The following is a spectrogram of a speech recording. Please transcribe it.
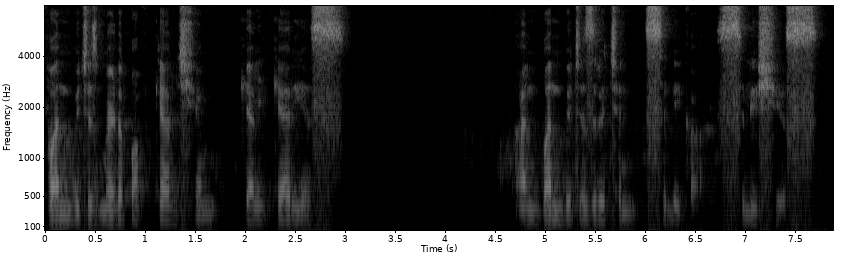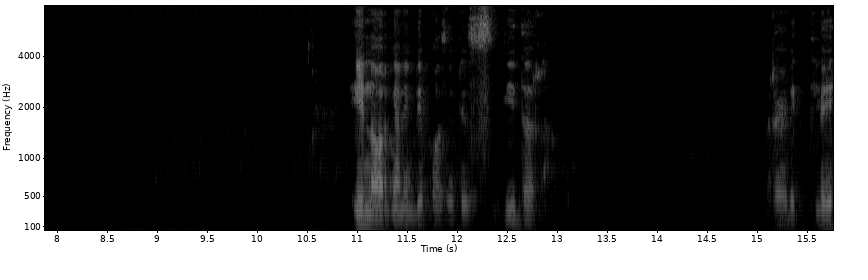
One which is made up of calcium, calcareous, and one which is rich in silica, siliceous inorganic deposit is either red clay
